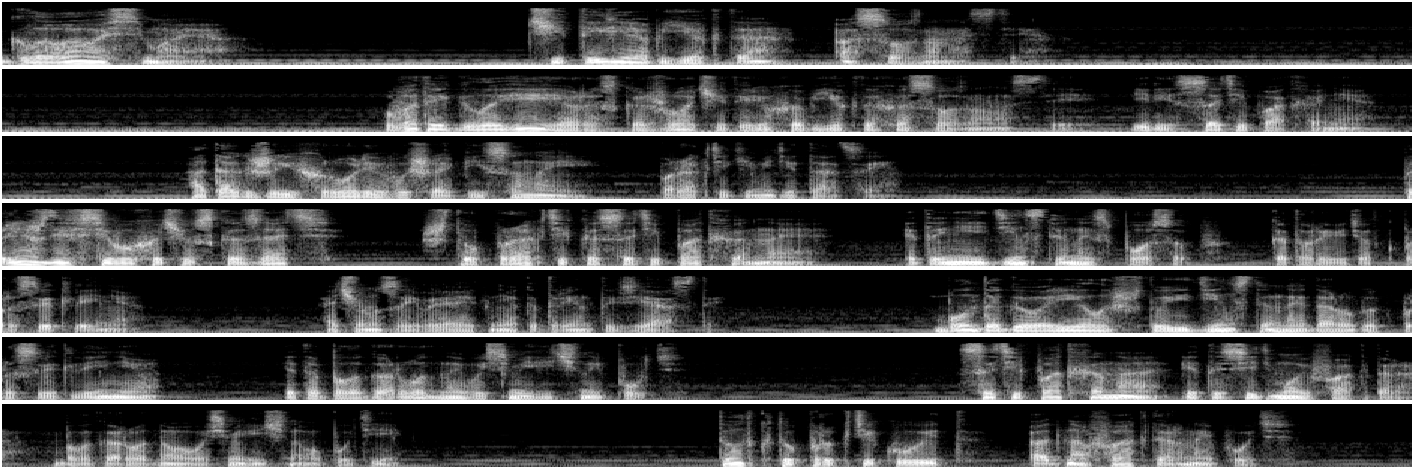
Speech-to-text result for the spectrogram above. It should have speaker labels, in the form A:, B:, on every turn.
A: Глава восьмая. Четыре объекта осознанности. В этой главе я расскажу о четырех объектах осознанности, или сатипатхане, а также их роли в вышеописанной практике медитации. Прежде всего хочу сказать, что практика сатипатханы – это не единственный способ, который ведет к просветлению – о чем заявляют некоторые энтузиасты. Будда говорил, что единственная дорога к просветлению – это благородный восьмеричный путь. Сатипатхана – это седьмой фактор благородного восьмеричного пути. Тот, кто практикует однофакторный путь,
